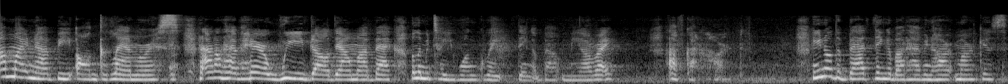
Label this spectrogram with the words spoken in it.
I might not be all glamorous, and I don't have hair weaved all down my back, but let me tell you one great thing about me, all right? I've got heart. You know the bad thing about having heart, Marcus?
